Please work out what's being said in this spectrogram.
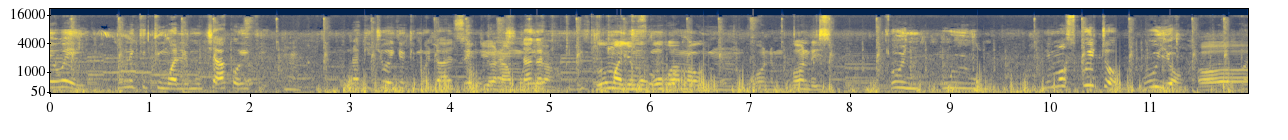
the way, nini kiki mwalimu chako hiki? Hmm. Unakijua hiki kimwenda wazimu? Ndio na kikibizi- Huyu mwalimu mkubwa ama huyu mkonde mkonde hivi? Huyu. Ni mosquito huyo. Oh.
